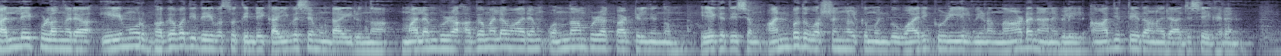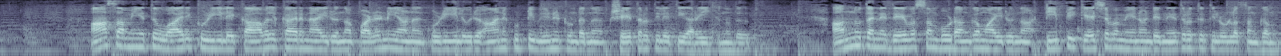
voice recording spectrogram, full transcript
കല്ലേക്കുളങ്ങര ഏമൂർ ഭഗവതി ദേവസ്വത്തിന്റെ കൈവശമുണ്ടായിരുന്ന മലമ്പുഴ അകമലവാരം ഒന്നാം പുഴക്കാട്ടിൽ നിന്നും ഏകദേശം അൻപത് വർഷങ്ങൾക്ക് മുൻപ് വാരിക്കുഴിയിൽ വീണ നാടനാനകളിൽ ആദ്യത്തേതാണ് രാജശേഖരൻ. ആ സമയത്ത് വാരിക്കുഴിയിലെ കാവൽക്കാരനായിരുന്ന പഴണിയാണ് കുഴിയിൽ ഒരു ആനക്കുട്ടി വീണിട്ടുണ്ടെന്ന് ക്ഷേത്രത്തിലെത്തി അറിയിക്കുന്നത്. അന്നു തന്നെ ദേവസ്വം ബോർഡ് അംഗമായിരുന്ന ടി പി കേശവമേനോന്റെ നേതൃത്വത്തിലുള്ള സംഘം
